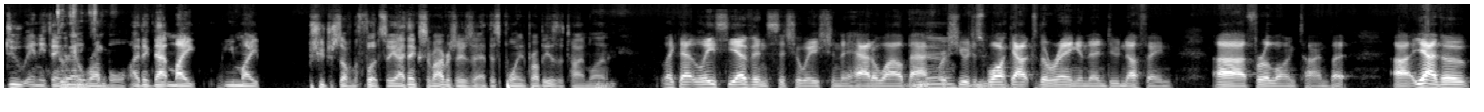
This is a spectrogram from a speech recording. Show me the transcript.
do anything Do until anything. Rumble. I think that might you might shoot yourself in the foot. So yeah, I think Survivor Series at this point probably is the timeline. Mm-hmm. like that Lacey Evans situation they had a while back, where she would just mm. walk out to the ring and then do nothing uh, for a long time. But uh, yeah, the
